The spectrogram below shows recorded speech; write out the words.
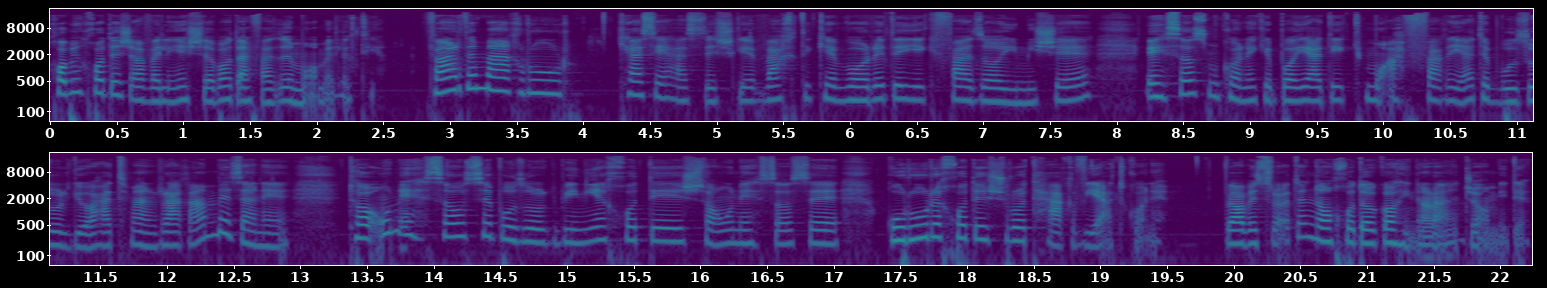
خب این خودش اولین اشتباه در فضای معاملاتیه. فرد مغرور کسی هستش که وقتی که وارد یک فضایی میشه احساس می‌کنه که باید یک موفقیت بزرگی و حتما رقم بزنه تا اون احساس بزرگبینی خودش تا اون احساس غرور خودش رو تقویت کنه و به صورت ناخودآگاه اینا رو انجام میده.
